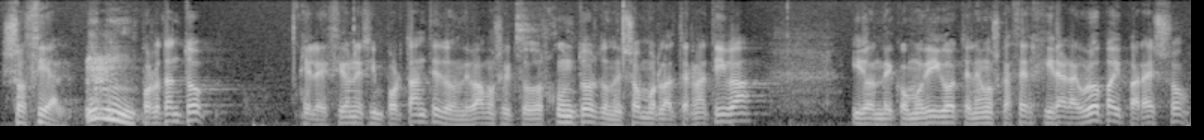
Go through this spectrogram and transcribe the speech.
social. por lo tanto, elecciones importantes donde vamos a ir todos juntos, donde somos la alternativa y donde, como digo, tenemos que hacer girar a Europa y para eso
